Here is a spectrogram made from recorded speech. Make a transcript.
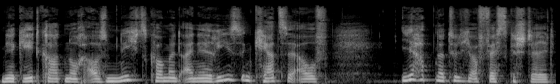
mir geht gerade noch aus dem Nichts kommend eine riesen Kerze auf. Ihr habt natürlich auch festgestellt,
